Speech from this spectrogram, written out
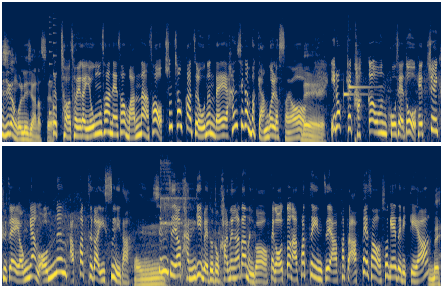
1시간 걸리지 않았어요. 그렇죠. 저희가 용산에서 만나서 춘천까지 오는데 한시간밖에 안 걸렸어요. 네. 이렇게 가까운 곳에도 대출 규제 영향 없는 아파트가 있습니다. 음. 심지어 단기 매도도 가능하다는 거. 제가 어떤 아파트인지 아파트 앞에서 소개해 드릴게요. 네.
